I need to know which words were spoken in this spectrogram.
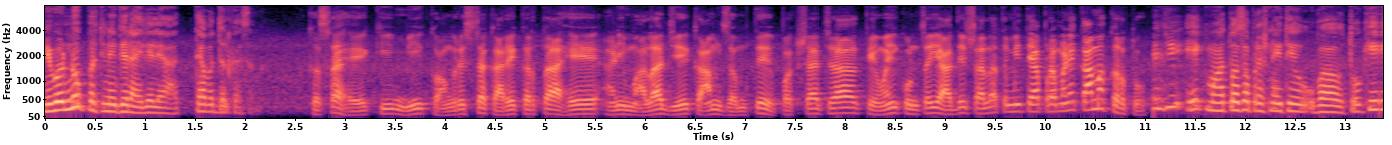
निवडणूक प्रतिनिधी राहिलेले आहात. त्याबद्दल काय सांगा कसं आहे की मी काँग्रेसचा कार्यकर्ता आहे आणि मला जे काम जमते पक्षाचा केव्हाही कोणताही आदेश आला तर मी त्याप्रमाणे कामं करतो. जी एक महत्त्वाचा प्रश्न इथे उभा होतो की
